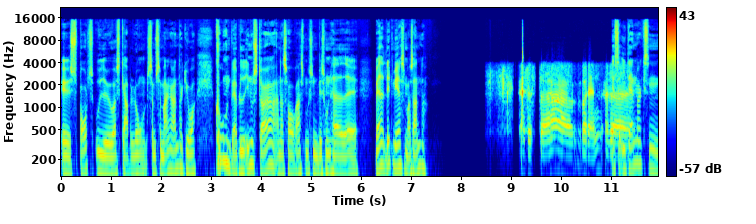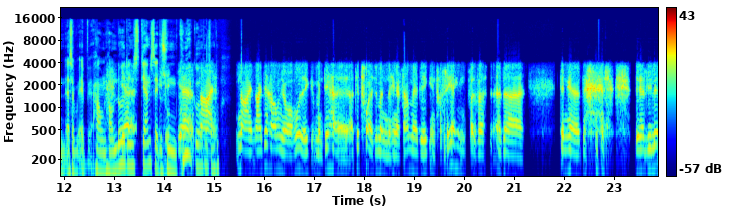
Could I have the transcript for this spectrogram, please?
øh, sportsudøver skabelon, som så mange andre gjorde. Kunne hun være blevet endnu større, Anders Hård Rasmussen, hvis hun havde øh, været lidt mere som os andre? Altså større, hvordan? Altså, Altså i Danmark, sådan, altså, øh, har, hun, har hun nået Ja. den stjernestatus, hun Ja, kunne have gået nej. på? Nej, nej, det har hun jo overhovedet ikke. Men det, har, og det tror jeg simpelthen det hænger sammen med, at det ikke interesserer hende for det første. Altså, den her, det her lille,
